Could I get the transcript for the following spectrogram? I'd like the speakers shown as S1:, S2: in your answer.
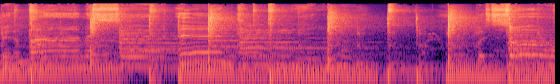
S1: Permanecer en ti, pues soy.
